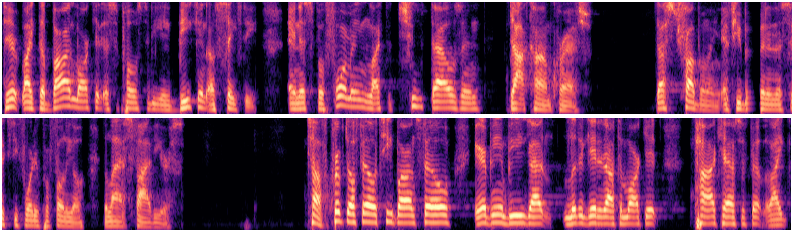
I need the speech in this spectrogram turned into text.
di- like the bond market is supposed to be a beacon of safety, and it's performing like the 2000 dot com crash. That's troubling if you've been in a 60 40 portfolio the last five years. Tough. Crypto fell, T bonds fell, Airbnb got litigated out the market, podcasts fell. Like,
